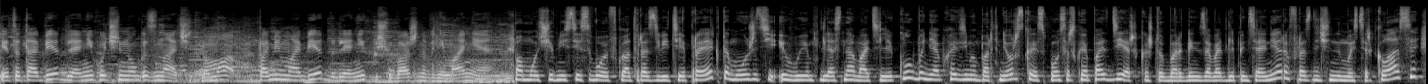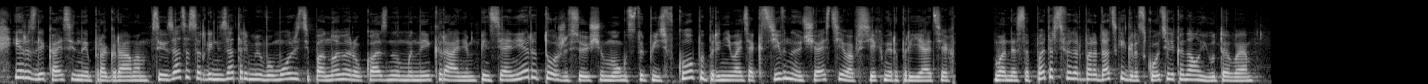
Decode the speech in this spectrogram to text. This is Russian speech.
этот обед для них очень много значит. Но помимо обеда для них еще важно внимание. Помочь и внести свой вклад в развитие проекта можете и вы. Для основателей клуба необходима партнерская и спонсорская поддержка, чтобы организовать для пенсионеров различные мастер-классы и развлекательные программы. Связаться с организаторами вы можете по номеру, указанному на экране. Пенсионеры тоже все еще могут вступить в клуб и принимать активное участие во всех мероприятиях. Ванесса Петерс, Федор Бородацкий, городской телеканал ЮТВ.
